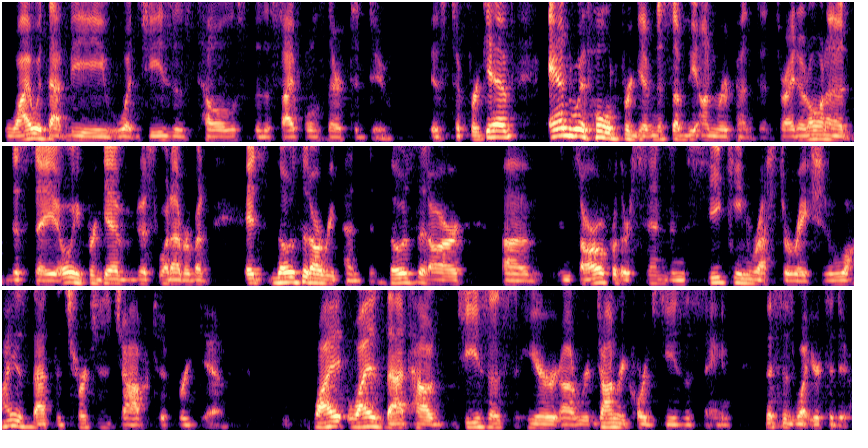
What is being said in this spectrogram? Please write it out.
Why would that be what Jesus tells the disciples there to do? Is to forgive and withhold forgiveness of the unrepentant, right? I don't want to just say, oh, we forgive just whatever, but it's those that are repentant, those that are um, in sorrow for their sins and seeking restoration. Why is that the church's job to forgive? Why, why is that how Jesus here, uh, John records Jesus saying, this is what you're to do?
